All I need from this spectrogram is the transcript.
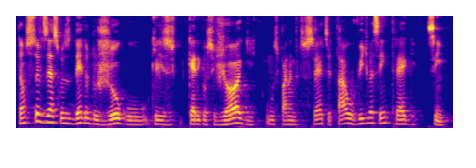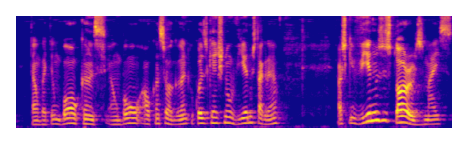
Então, se você fizer as coisas dentro do jogo que eles querem que você jogue, com os parâmetros certos e tal, o vídeo vai ser entregue, sim. Então, vai ter um bom alcance, é um bom alcance orgânico, coisa que a gente não via no Instagram. Acho que via nos stories, mas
